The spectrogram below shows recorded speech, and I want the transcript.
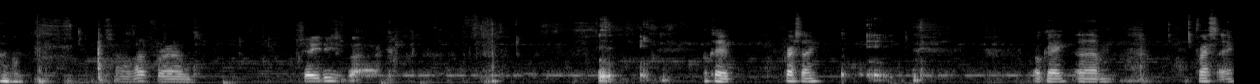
Hang on. So that friend, Shady's back. Okay, press A. Okay, um, press A.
